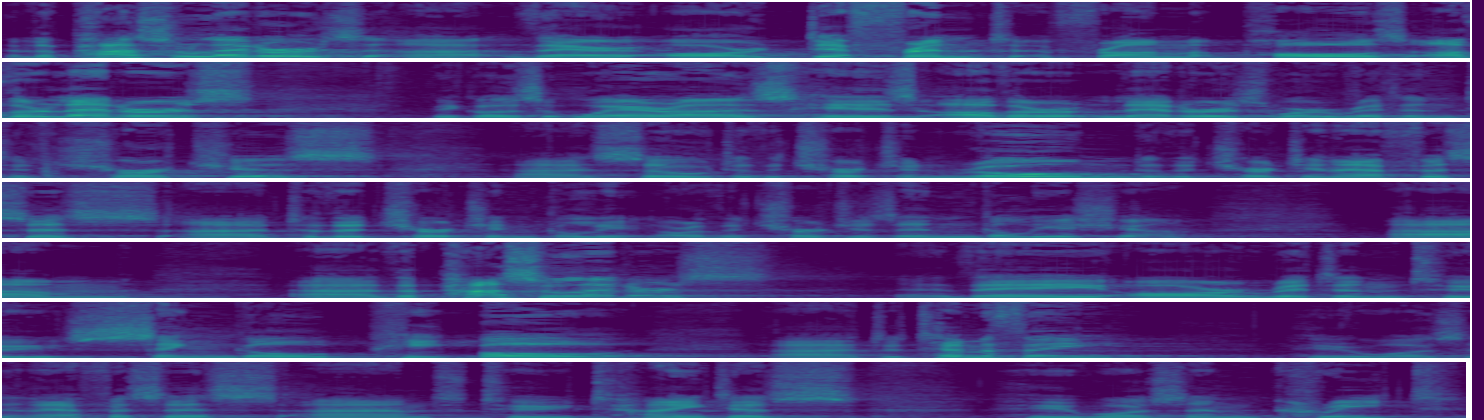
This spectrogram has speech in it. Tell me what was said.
The pastoral letters uh, there are different from Paul's other letters because whereas his other letters were written to churches, uh, so to the church in Rome, to the church in Ephesus, uh, to the church in Gal- or the churches in Galatia. Um, uh, the pastoral letters uh, they are written to single people, uh, to Timothy, who was in Ephesus, and to Titus, who was in Crete.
